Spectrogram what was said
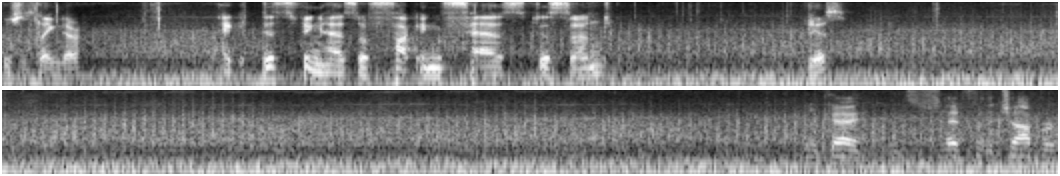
Who's just laying there? Like, this thing has a fucking fast descent. Yes. Okay, let's head for the chopper.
